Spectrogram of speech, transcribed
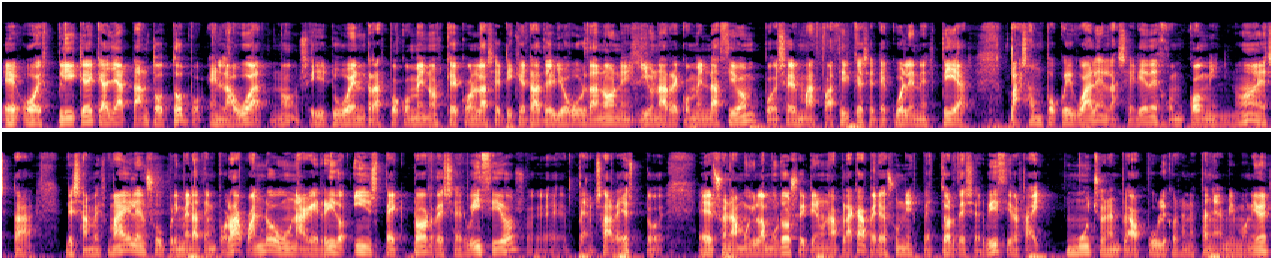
eh, o explique que haya tanto topo en la web, ¿no? Si tú entras poco menos que con las etiquetas del yogur Danone y una recomendación, pues es más fácil que se te cuelen espías. Pasa un poco igual en la serie de Homecoming, ¿no? Esta de Sam Smile en su primera temporada, cuando un aguerrido inspector de servicios, eh, pensad esto, eh, suena muy glamuroso y tiene una placa, pero es un inspector de servicios, hay muchos empleados públicos en España al mismo nivel,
